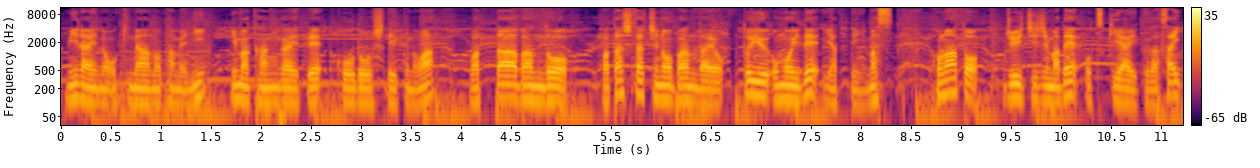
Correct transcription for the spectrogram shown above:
未来の沖縄のために今考えて行動していくのはワッターバンド私たちの番だよという思いでやっています。この後11時までお付き合いください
